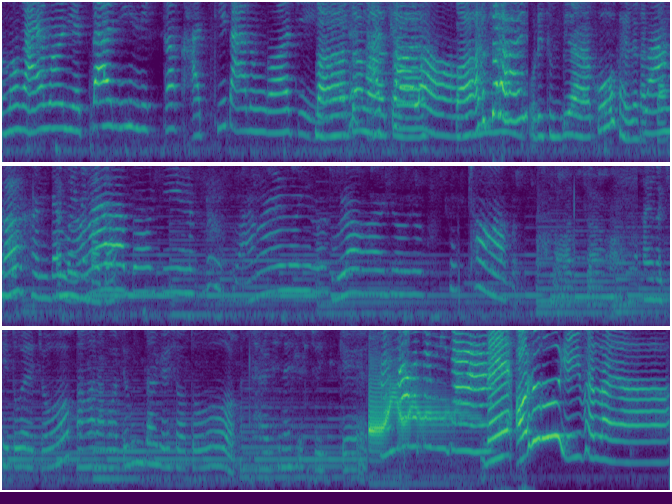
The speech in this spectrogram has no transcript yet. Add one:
고모가 할머니의 딸이니까 같이 사는 거지. 맞아 맞아. 나처럼. 맞아. 우리 준비하고 갈래 갔다가 왕, 근데 할머니네 가자. 왕할아버지는 왕할머니가 돌아가셔서 속상하고. 맞아. 하이가 기도해줘. 왕할아버지 혼자 계셔도 잘 지내실 수 있게. 잘 먹었습니다. 네, 어휴, 예의 발라야.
